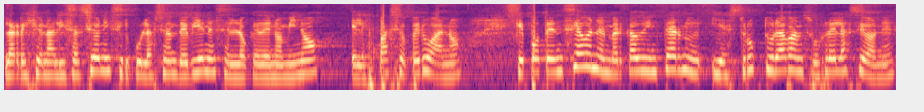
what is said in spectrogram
la regionalización y circulación de bienes en lo que denominó el espacio peruano, que potenciaban el mercado interno y estructuraban sus relaciones,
